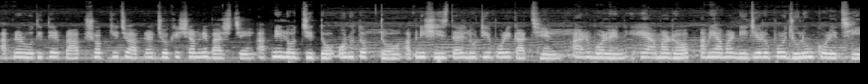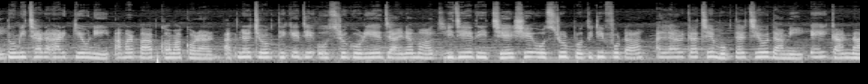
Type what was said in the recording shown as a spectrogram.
আপনার অতীতের পাপ সবকিছু আপনার চোখের সামনে ভাসছে। আপনি লজ্জিত, অনুতপ্ত, আপনি সিজদায় লুটিয়ে পড়ে কাঁদছেন। আর বলেন, হে আমার রব, আমি আমার নিজের উপর জুলুম করেছি। তুমি ছাড়া আর কেউ নেই, আমার পাপ ক্ষমা করার। আপনার চোখ থেকে যে অশ্রু গড়িয়ে যায় না মাছ ভিজিয়ে দিচ্ছে সে অশ্রুর প্রতিটি ফোঁটা আল্লাহর কাছে মুক্তার চেয়েও দামি। এই কান্না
